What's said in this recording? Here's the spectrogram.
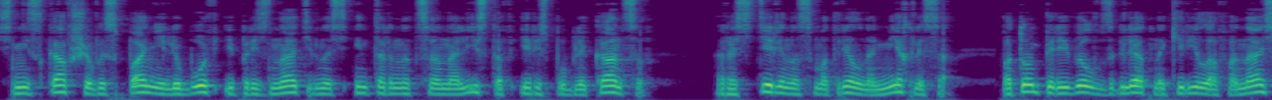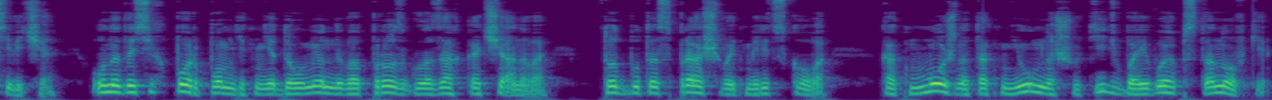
снискавший в Испании любовь и признательность интернационалистов и республиканцев, растерянно смотрел на Мехлиса, потом перевел взгляд на Кирилла Афанасьевича. Он и до сих пор помнит недоуменный вопрос в глазах Качанова. Тот будто спрашивает Мерецкого, как можно так неумно шутить в боевой обстановке.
